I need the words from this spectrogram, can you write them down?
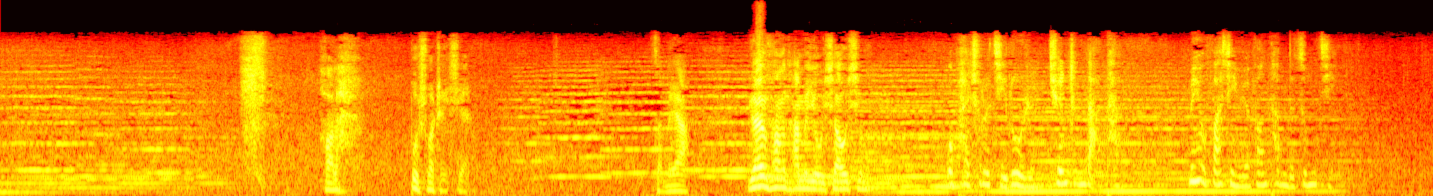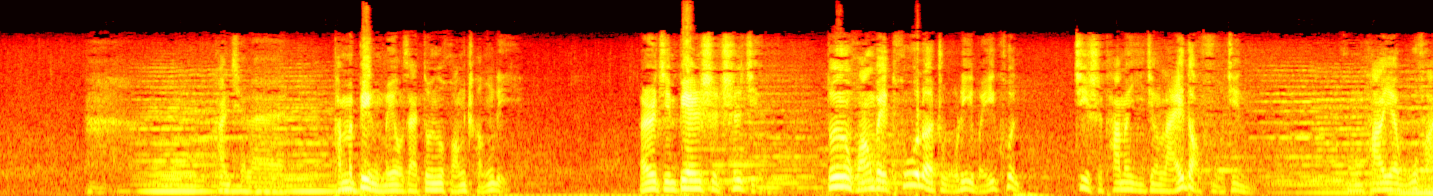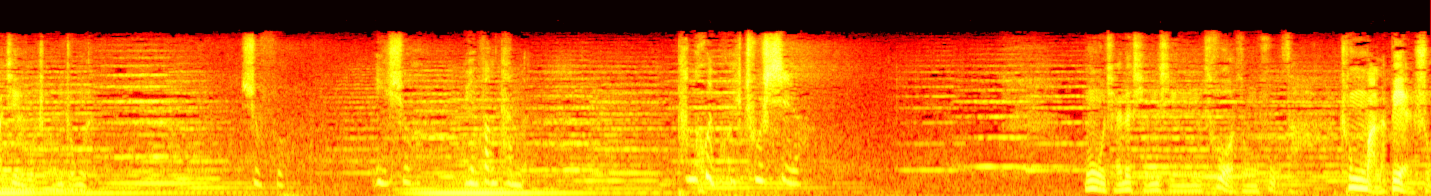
好了，不说这些了。怎么样，元芳他们有消息吗？我派出了几路人全程打探，没有发现元芳他们的踪迹。看起来，他们并没有在敦煌城里。而今边事吃紧，敦煌被突勒主力围困，即使他们已经来到附近。恐怕也无法进入城中了。叔父，您说元芳他们，他们会不会出事啊？目前的情形错综复杂，充满了变数。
